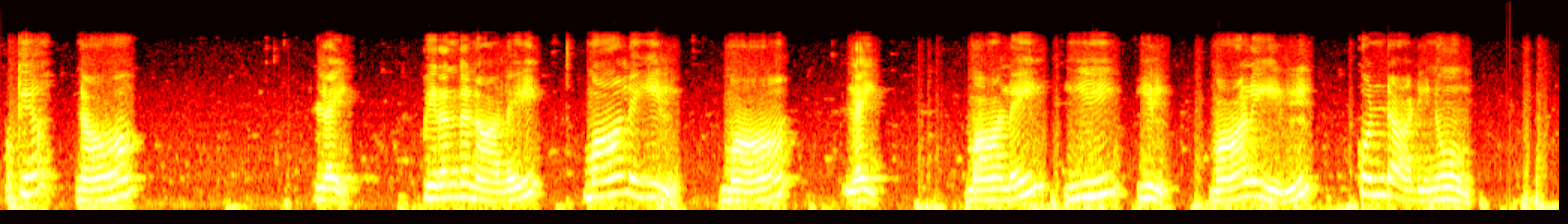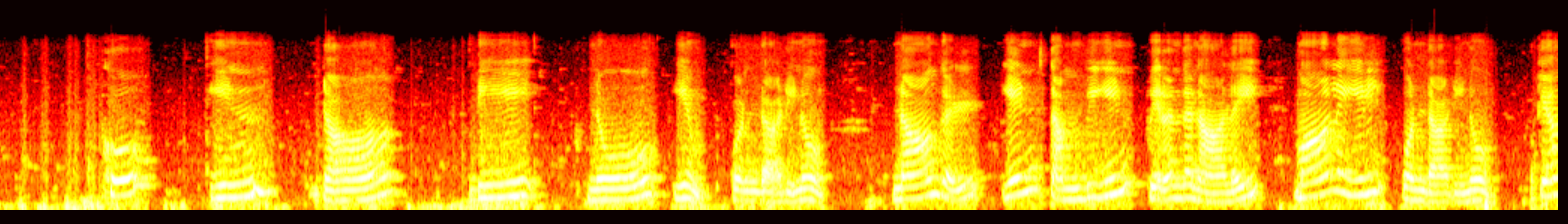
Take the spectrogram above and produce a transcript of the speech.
ஓகேயா நான் லை பிறந்த நாளை மாலையில் மாலை மாலை ஈ இல். மாலையில் கொண்டாடினோம். கோ இன் டா டி நோ இம் கொண்டாடினோம். நாங்கள் என் தம்பியின் பிறந்த நாளை மாலையில் கொண்டாடினோம். ஓகே?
